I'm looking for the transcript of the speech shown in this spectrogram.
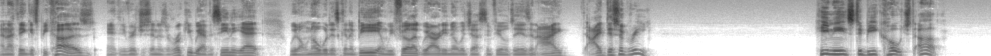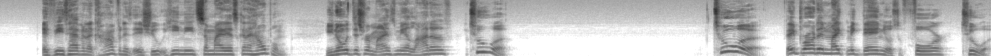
And I think it's because Anthony Richardson is a rookie. We haven't seen it yet. We don't know what it's going to be, and we feel like we already know what Justin Fields is. And I, I disagree. He needs to be coached up. If he's having a confidence issue, he needs somebody that's going to help him. You know what this reminds me a lot of? Tua. Tua. They brought in Mike McDaniels for Tua.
